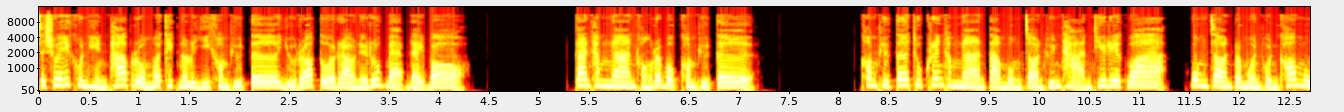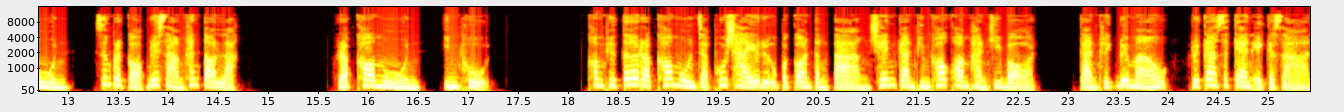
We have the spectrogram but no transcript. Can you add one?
จะช่วยให้คุณเห็นภาพรวมว่าเทคโนโลยีคอมพิวเตอร์อยู่รอบตัวเราในรูปแบบใดบ้การทำงานของระบบคอมพิวเตอร์ คอมพิวเตอร์ทุกเครื่องทำงานตามวงจรพื้นฐานที่เรียกว่า วงจรประมวลผลข้อมูล ซึ่งประกอบด้วย 3 ขั้นตอนหลัก รับข้อมูล Input คอมพิวเตอร์รับข้อมูลจากผู้ใช้หรืออุปกรณ์ต่างๆ เช่น การพิมพ์ข้อความผ่านคีย์บอร์ด การคลิกด้วยเมาส์ หรือการสแกนเอกสาร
